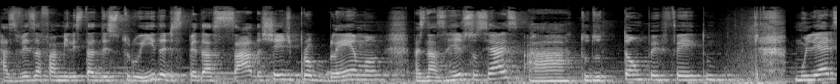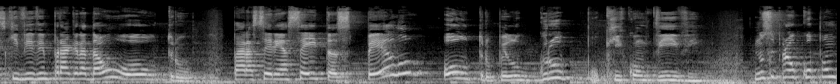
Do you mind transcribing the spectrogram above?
Às vezes a família está destruída, despedaçada, cheia de problema, mas nas redes sociais, ah, tudo tão perfeito. Mulheres que vivem para agradar o outro, para serem aceitas pelo outro, pelo grupo que convive. Não se preocupam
